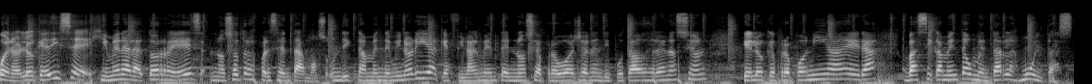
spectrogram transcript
Bueno, lo que dice Jimena Latorre es, nosotros presentamos un dictamen de minoría que finalmente no se aprobó ayer en Diputados de la Nación, que lo que proponía era básicamente aumentar las multas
